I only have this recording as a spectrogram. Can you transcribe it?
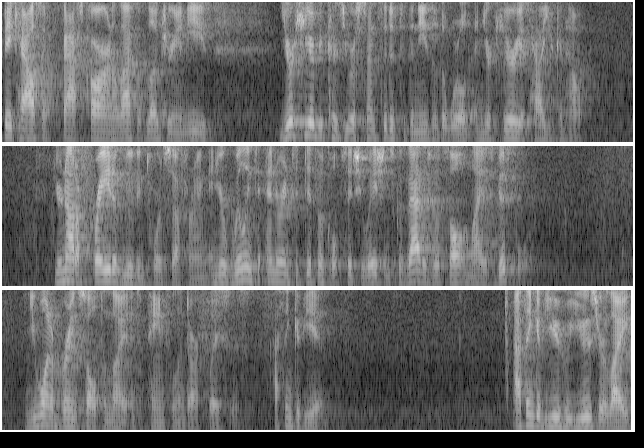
big house and a fast car and a life of luxury and ease, you're here because you are sensitive to the needs of the world and you're curious how you can help. You're not afraid of moving towards suffering and you're willing to enter into difficult situations because that is what salt and light is good for. And you want to bring salt and light into painful and dark places. I think of you. I think of you who use your light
